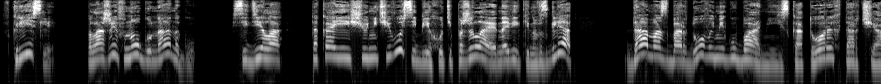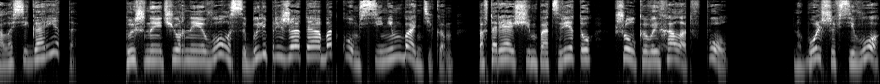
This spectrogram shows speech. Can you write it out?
В кресле, положив ногу на ногу, сидела такая еще ничего себе, хоть и пожилая на Викин взгляд, дама с бордовыми губами, из которых торчала сигарета. Пышные черные волосы были прижаты ободком с синим бантиком, повторяющим по цвету шелковый халат в пол. Но больше всего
